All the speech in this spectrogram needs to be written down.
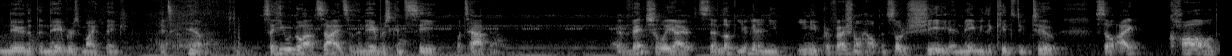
knew that the neighbors might think it's him. So he would go outside so the neighbors can see what's happening. Eventually, I said, "Look, you're gonna need you need professional help, and so does she, and maybe the kids do too." So I called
